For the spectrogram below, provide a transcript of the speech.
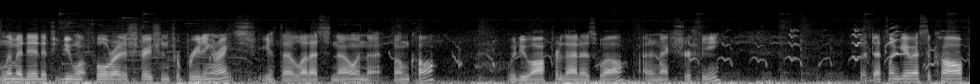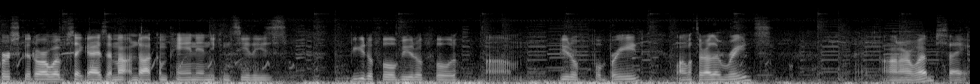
limited if you do want full registration for breeding rights, you have to let us know in the phone call. We do offer that as well at an extra fee. But definitely give us a call. First go to our website guys at Mountain Dog Companion. You can see these beautiful, beautiful, um, beautiful breed along with our other breeds on our website.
